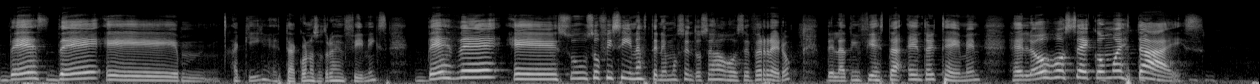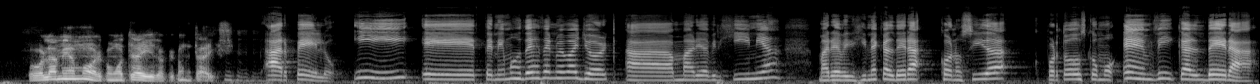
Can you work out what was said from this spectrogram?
desde, eh, aquí está con nosotros en Phoenix, desde sus oficinas tenemos entonces a José Ferrero de Latin Fiesta Entertainment. Hello José, ¿cómo estáis? Hola mi amor, ¿cómo te ha ido? ¿Qué contáis? Arpelo. Y tenemos desde Nueva York a María Virginia María Virginia Caldera, conocida por todos como Envy Caldera.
